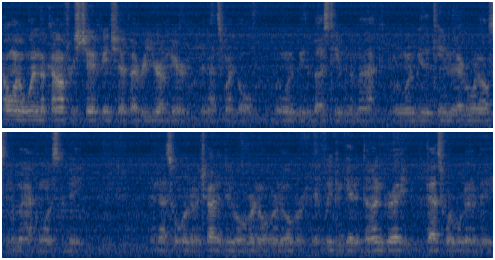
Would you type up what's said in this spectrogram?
I wanna win the conference championship every year I'm here, and that's my goal. We wanna be the best team in the MAC. We wanna be the team that everyone else in the MAC wants to be. And that's what we're gonna try to do over and over and over. If we can get it done, great. That's where we're gonna be.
